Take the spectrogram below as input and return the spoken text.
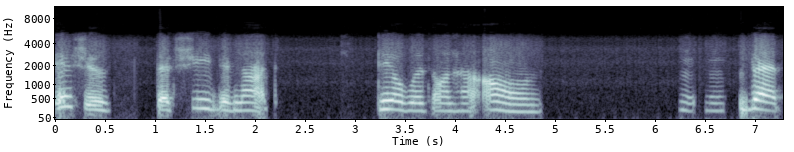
issues that she did not deal with on her own mm-hmm. that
